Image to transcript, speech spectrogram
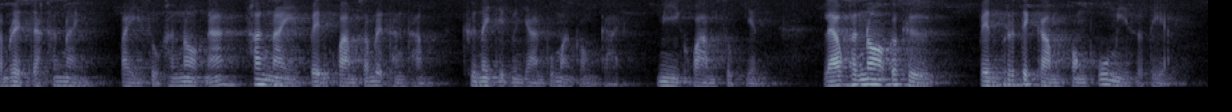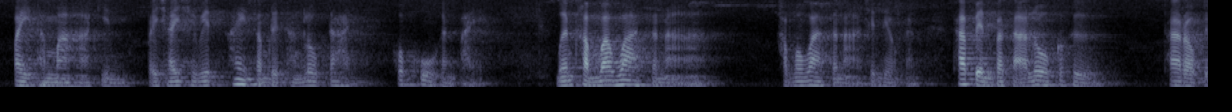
สำเร็จจากข้างในไปสู่ข้างนอกนะ ข้างในเป็นความสำเร็จทางธรรม คือในจิตวิญญาณผู้มาครองกาย มีความสุขเย็น แล้วข้างนอกก็คือเป็นพฤติกรรมของผู้มีสติไปทำมาหากิน ไปใช้ชีวิตให้สำเร็จทางโลกได้ควบคู่กันไป เหมือนคำว่าวาสนาคำว่าวาสนาเช่นเดียวกัน ถ้าเป็นภาษาโลกก็คือ ถ้าเราไป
